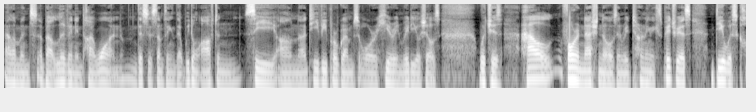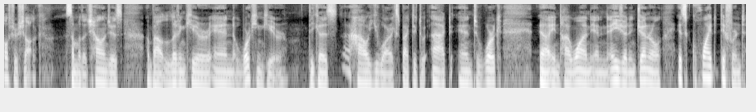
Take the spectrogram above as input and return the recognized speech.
elements about living in Taiwan. This is something that we don't often see on uh, TV programs or hear in radio shows, which is how foreign nationals and returning expatriates deal with culture shock, some of the challenges about living here and working here, because how you are expected to act and to work uh, in Taiwan and in Asia in general is quite different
